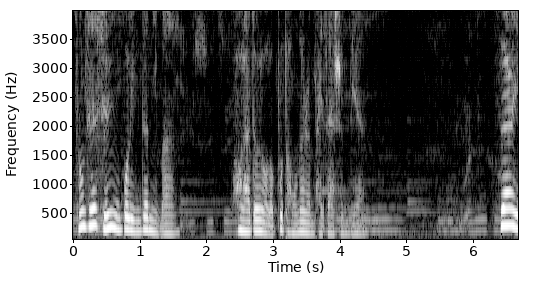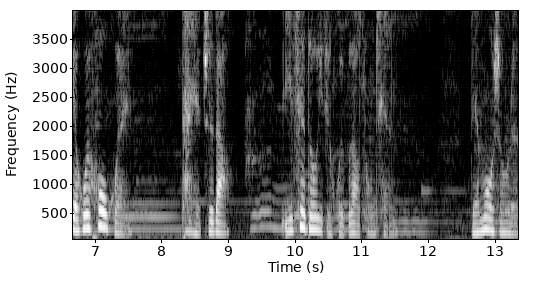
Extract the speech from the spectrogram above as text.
从前形影不离的你们，后来都有了不同的人陪在身边。虽然也会后悔，但也知道，一切都已经回不到从前，连陌生人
